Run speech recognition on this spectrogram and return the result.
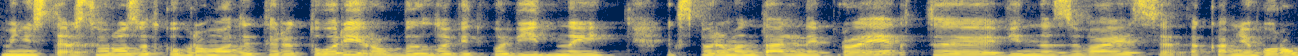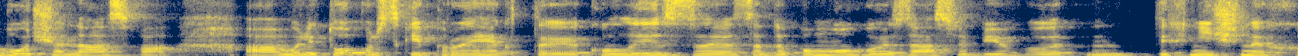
Міністерство розвитку громади територій робило відповідний експериментальний проект. Е, Він називається така в нього робоча назва Мелітопольський проект. е, Коли з за допомогою засобів е, технічних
